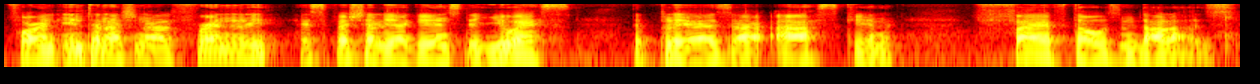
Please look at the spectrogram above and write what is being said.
For an international friendly, especially against the US, the players are asking $5,000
